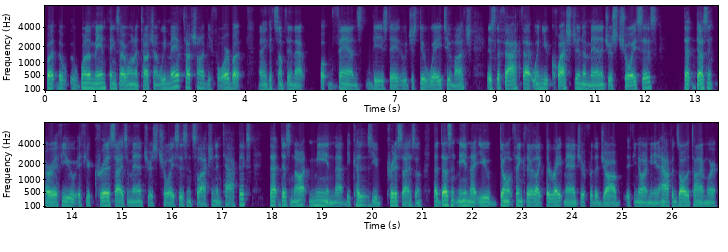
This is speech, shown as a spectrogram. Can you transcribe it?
but the one of the main things I want to touch on, we may have touched on it before, but I think it's something that fans these days would just do way too much is the fact that when you question a manager's choices that doesn't or if you if you criticize a manager's choices and selection and tactics that does not mean that because you criticize them that doesn't mean that you don't think they're like the right manager for the job if you know what i mean. It happens all the time where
